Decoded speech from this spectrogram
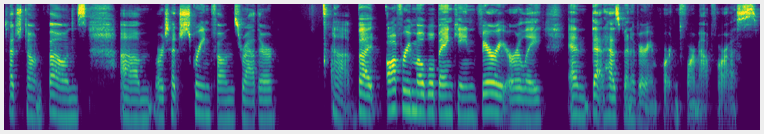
touch tone phones um, or touch screen phones rather uh, but offering mobile banking very early, and that has been a very important format for us.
